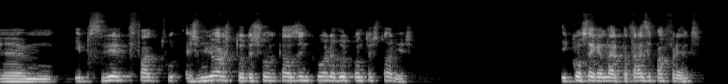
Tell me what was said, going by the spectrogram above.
um, e perceber que de facto as melhores de todas são aquelas em que o orador conta histórias e consegue andar para trás e para a frente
